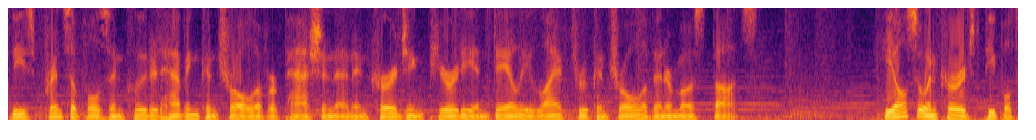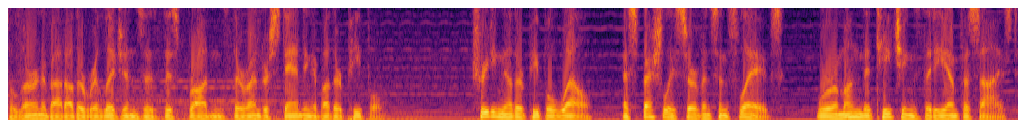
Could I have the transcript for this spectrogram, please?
These principles included having control over passion and encouraging purity in daily life through control of innermost thoughts. He also encouraged people to learn about other religions as this broadens their understanding of other people. Treating other people well, especially servants and slaves, were among the teachings that he emphasized.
